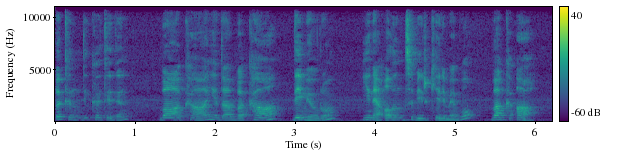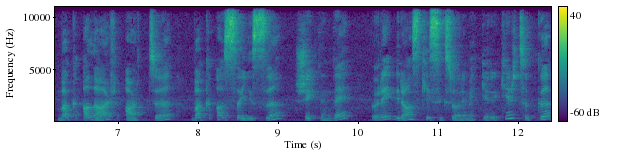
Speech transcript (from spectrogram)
Bakın dikkat edin. Vaka ya da vaka demiyorum. Yine alıntı bir kelime bu. Vak'a. Vakalar arttı. Vaka sayısı şeklinde böyle biraz kesik söylemek gerekir. Tıpkı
